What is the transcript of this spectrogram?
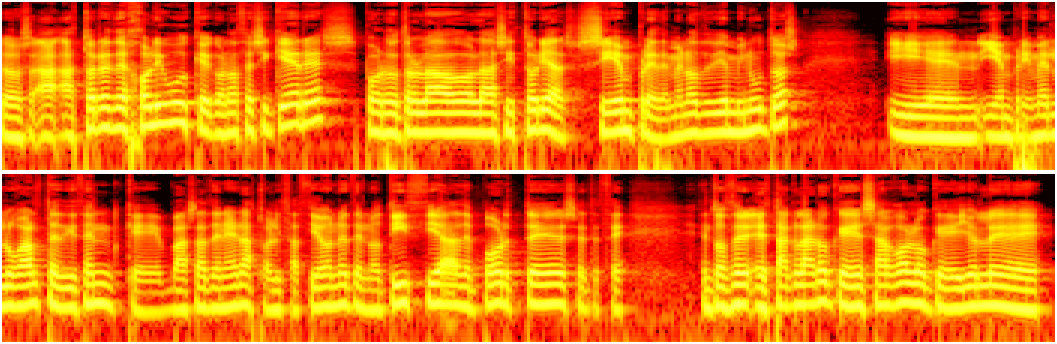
los actores de Hollywood que conoces si quieres, por otro lado las historias siempre de menos de 10 minutos, y en, y en primer lugar te dicen que vas a tener actualizaciones de noticias, deportes, etc. Entonces está claro que es algo a lo que ellos le,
